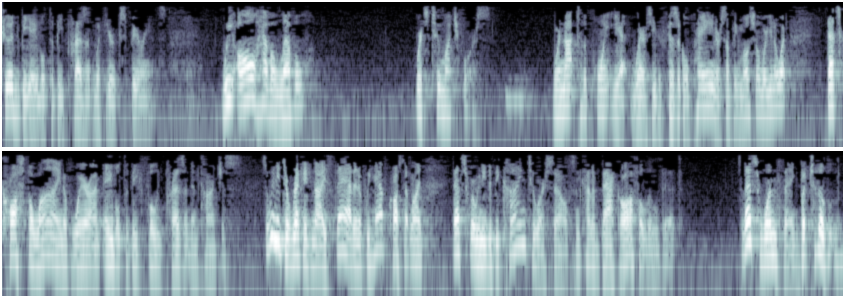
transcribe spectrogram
should be able to be present with your experience. We all have a level where it's too much for us. We're not to the point yet where it's either physical pain or something emotional, where, you know what, that's crossed the line of where I'm able to be fully present and conscious. So we need to recognize that, and if we have crossed that line, that's where we need to be kind to ourselves and kind of back off a little bit. So that's one thing. But to the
